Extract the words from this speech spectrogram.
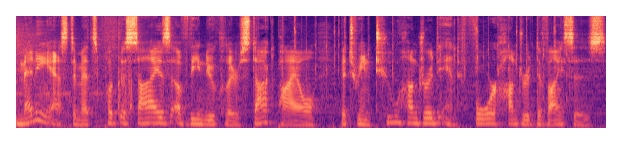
Many estimates put the size of the nuclear stockpile between 200 and 400 devices.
